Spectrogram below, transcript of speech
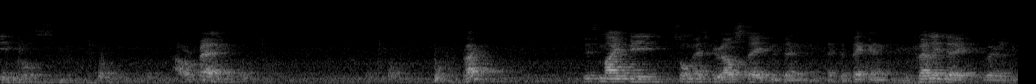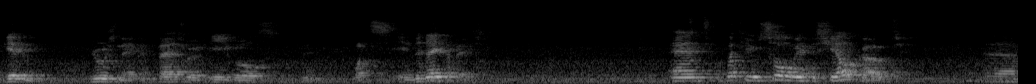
equals our password. Right? This might be some SQL statement then at the back end to validate whether the given username and password equals eh, what's in the database. And what you saw with the shell code, um,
